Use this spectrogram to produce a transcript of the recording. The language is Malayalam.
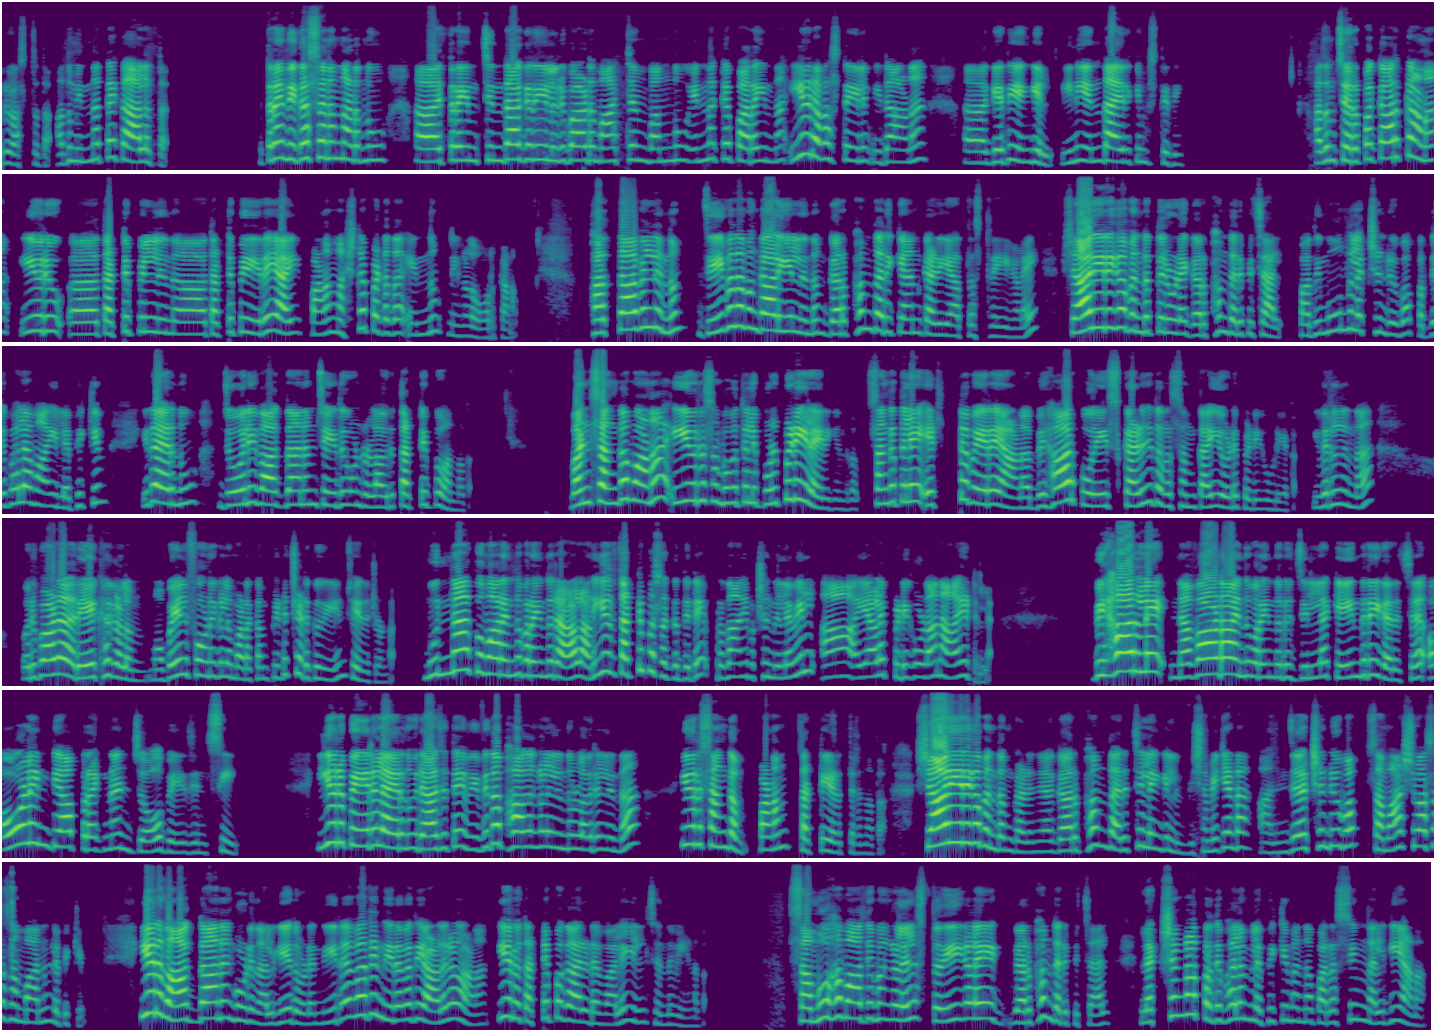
ഒരു വസ്തുത. അതും ഇന്നത്തെ കാലത്ത്. ഇത്രയും വികസനം നടന്നു ഇത്രയും ചിന്താഗതിയിൽ ഒരുപാട് മാറ്റം വന്നു എന്നൊക്കെ പറയുന്ന ഈ ഒരു അവസ്ഥയിലും ഇതാണ് ഗതിയെങ്കിൽ ഇനി എന്തായിരിക്കും സ്ഥിതി? അതും ചെറുപ്പക്കാർക്കാണ് ഈ ഒരു തട്ടിപ്പിൽ നിന്ന് തട്ടിപ്പിൽ ഇരയായി പണം നഷ്ടപ്പെട്ടത് എന്നും നിങ്ങൾ ഓർക്കണം. ഭർത്താവിൽ നിന്നും ജീവിത പങ്കാളിയിൽ നിന്നും ഗർഭം ധരിക്കാൻ കഴിയാത്ത സ്ത്രീകളെ ശാരീരിക ബന്ധത്തിലൂടെ ഗർഭം ധരിപ്പിച്ചാൽ പതിമൂന്ന് ലക്ഷം രൂപ പ്രതിഫലമായി ലഭിക്കും. ഇതായിരുന്നു ജോലി വാഗ്ദാനം ചെയ്തുകൊണ്ടുള്ള ഒരു തട്ടിപ്പ് വന്നത്. വൻ സംഘമാണ് ഈ ഒരു സംഭവത്തിൽ ഇപ്പോൾ പിടിയിലായിരിക്കുന്നത്. സംഘത്തിലെ എട്ട് പേരെയാണ് ബീഹാർ പോലീസ് കഴിഞ്ഞ ദിവസം കൈയോടെ പിടികൂടിയത്. ഇവരിൽ നിന്ന് ഒരുപാട് രേഖകളും മൊബൈൽ ഫോണുകളും അടക്കം പിടിച്ചെടുക്കുകയും ചെയ്തിട്ടുണ്ട്. മുന്ന കുമാർ എന്ന് പറയുന്ന ഒരാളാണ് ഈ ഒരു തട്ടിപ്പ് സംഘത്തിന്റെ പ്രധാനി പക്ഷെ നിലവിൽ ആ അയാളെ പിടികൂടാനായിട്ടില്ല. ബീഹാറിലെ നവാഡ എന്ന് പറയുന്ന ഒരു ജില്ല കേന്ദ്രീകരിച്ച് all India pregnant job agency ഈ ഒരു പേരിലായിരുന്നു രാജ്യത്തെ വിവിധ ഭാഗങ്ങളിൽ നിന്നുള്ളവരിൽ നിന്ന് ഈ ഒരു സംഘം പണം തട്ടിയെടുത്തിരുന്നത്. ശാരീരിക ബന്ധം കഴിഞ്ഞ് ഗർഭം ധരിച്ചില്ലെങ്കിലും വിഷമിക്കേണ്ട അഞ്ച് ലക്ഷം രൂപ സമാശ്വാസ സമ്മാനം ലഭിക്കും. ഈ ഒരു വാഗ്ദാനം കൂടി നൽകിയതോടെ നിരവധി നിരവധി ആളുകളാണ് ഈ ഒരു തട്ടിപ്പുകാരുടെ വലയിൽ ചെന്ന് വീണത്. സമൂഹ മാധ്യമങ്ങളിൽ സ്ത്രീകളെ ഗർഭം ധരിപ്പിച്ചാൽ ലക്ഷങ്ങൾ പ്രതിഫലം ലഭിക്കുമെന്ന പരസ്യം നൽകിയാണ്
